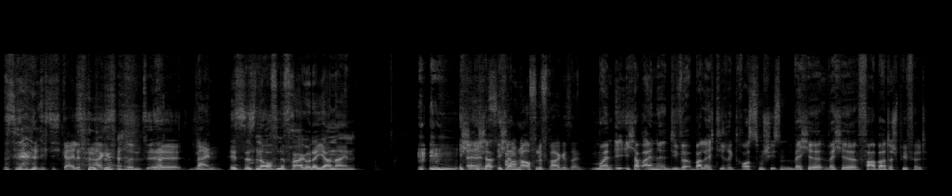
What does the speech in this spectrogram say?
das wäre eine richtig geile Frage. Und äh, nein. Ist es eine offene Frage oder ja, nein? Ich, Äh, ich habe kann auch hab, eine offene Frage sein. Moment, ich habe eine, die baller ich direkt raus zum Schießen. Welche, welche Farbe hat das Spielfeld?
